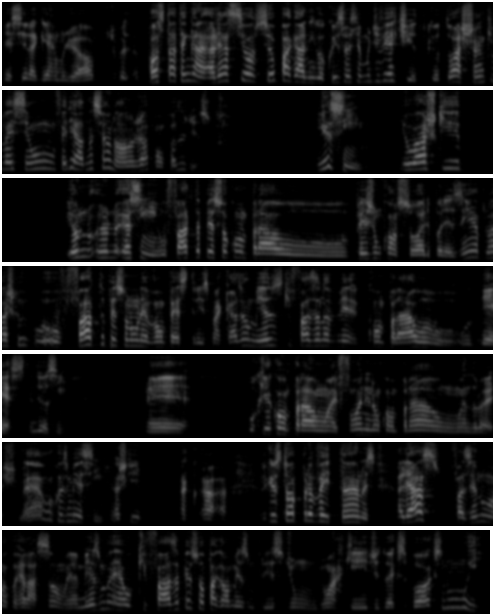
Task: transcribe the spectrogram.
Terceira Guerra Mundial. Tipo, posso estar até enganado. Aliás, se eu, se eu pagar a língua com isso, vai ser muito divertido, porque eu estou achando que vai ser um feriado nacional no Japão por causa disso. E assim, eu acho que eu, eu, assim, o fato da pessoa comprar o preço de um console, por exemplo, eu acho que o, o fato da pessoa não levar um PS3 para casa é o mesmo que faz ela comprar o, o 10, entendeu? Assim, é, por que comprar um iPhone e não comprar um Android? É uma coisa meio assim. Acho que, a, a, acho que eles estão aproveitando isso. Aliás, fazendo uma correlação, é, a mesma, é o que faz a pessoa pagar o mesmo preço de um, de um arcade do Xbox num Wii.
